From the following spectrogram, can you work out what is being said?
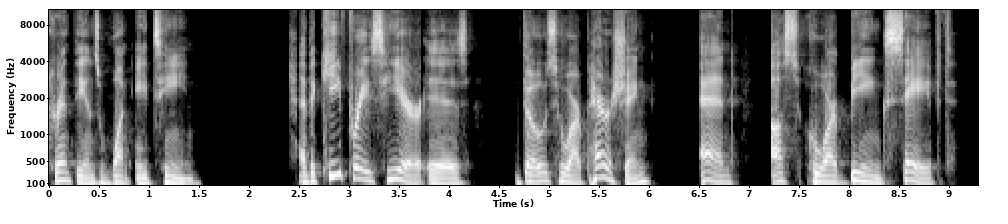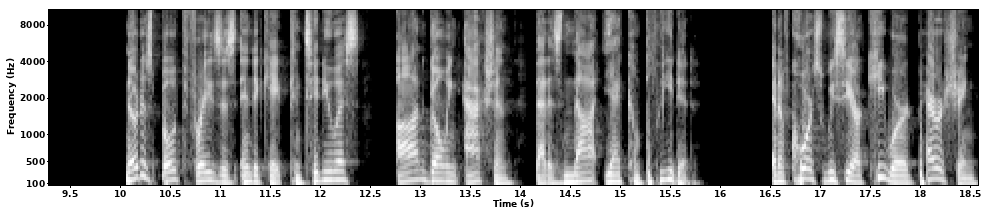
Corinthians 1:18. And the key phrase here is those who are perishing and us who are being saved. Notice both phrases indicate continuous, ongoing action that is not yet completed. And of course, we see our keyword perishing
